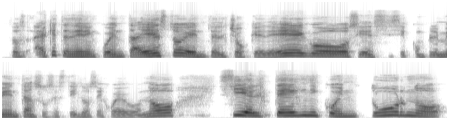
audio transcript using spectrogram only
Entonces hay que tener en cuenta esto entre el choque de egos, si, si se complementan sus estilos de juego o no, si el técnico en turno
